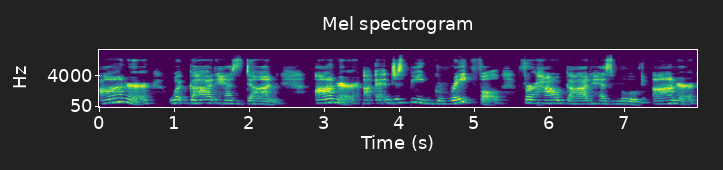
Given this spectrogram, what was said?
honor what God has done honor uh, and just be grateful for how God has moved. Honor,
